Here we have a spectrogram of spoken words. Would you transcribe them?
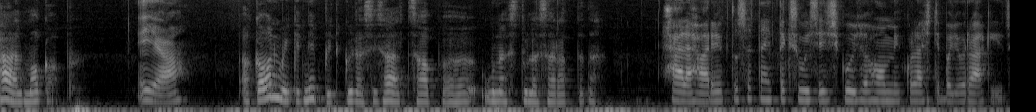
hääl magab, ja aga on mingid nipid, kuidas siis häält saab äh, unest üles äratada? hääleharjutused näiteks või siis, kui sa hommikul hästi palju räägid.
